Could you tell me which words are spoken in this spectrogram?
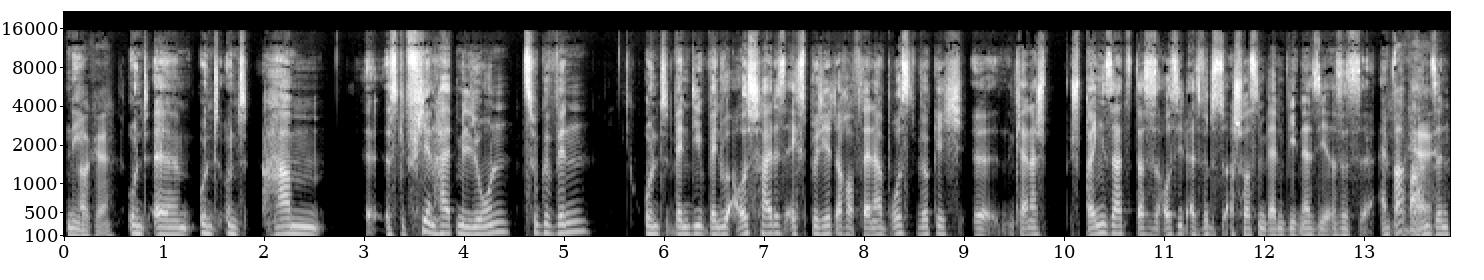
Nee. Okay. Und, ähm, und, und haben, äh, es gibt viereinhalb Millionen zu gewinnen. Und wenn die, wenn du ausscheidest, explodiert auch auf deiner Brust wirklich äh, ein kleiner Sp- Sprengsatz, dass es aussieht, als würdest du erschossen werden wie in der Serie. Das ist äh, einfach Okay. Wahnsinn.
